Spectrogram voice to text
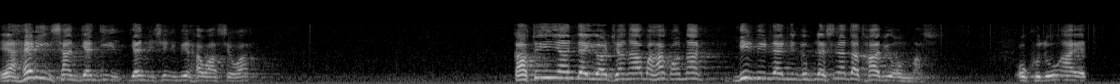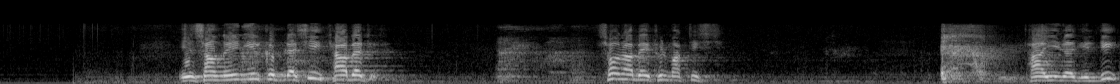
E her insan kendi, kendisinin bir havası var. Katiyen diyor Cenab-ı Hak onlar birbirlerinin kıblesine de tabi olmaz. Okuduğun ayet. İnsanlığın ilk kıblesi Kabe'dir. Sonra Beytül Makdis tayin edildi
